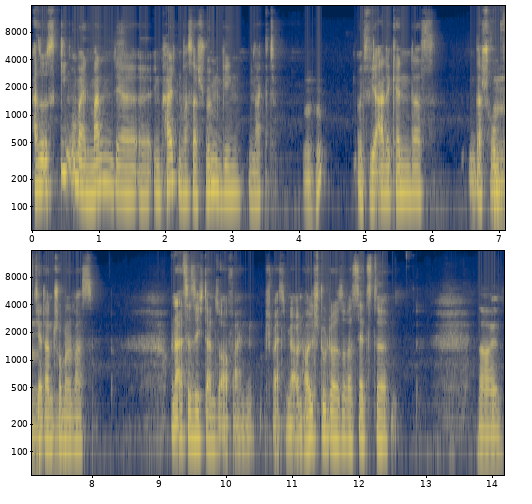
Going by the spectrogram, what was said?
Also es ging um einen Mann, der äh, im kalten Wasser schwimmen ging, nackt. Mhm. Und wir alle kennen das. Da schrumpft Mhm. ja dann schon mal was. Und als er sich dann so auf einen, ich weiß nicht mehr, einen Holzstuhl oder sowas setzte, Nein,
